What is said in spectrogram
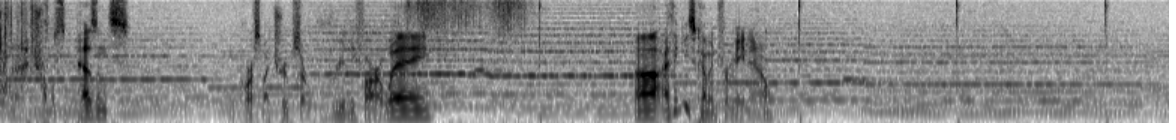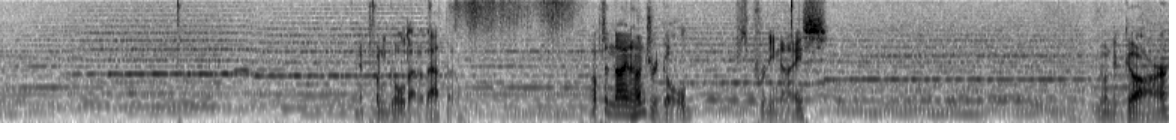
Ah, troublesome peasants. Of course, my troops are really far away. Uh, I think he's coming for me now. Got 20 gold out of that, though. Up to 900 gold, which is pretty nice. Going to Gar.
